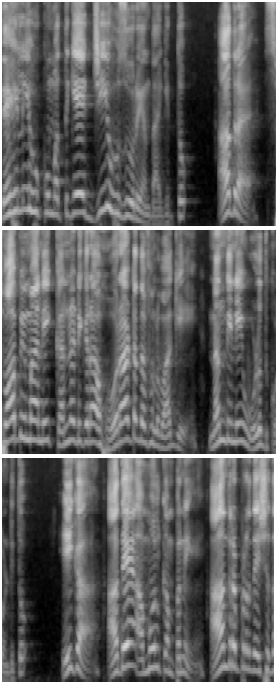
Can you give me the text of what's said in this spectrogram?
ದೆಹಲಿ ಹುಕುಮತ್ಗೆ ಜಿ ಹುಜೂರ್ ಎಂದಾಗಿತ್ತು. ಆದರೆ ಸ್ವಾಭಿಮಾನಿ ಕನ್ನಡಿಗರ ಹೋರಾಟದ ಫಲವಾಗಿ ನಂದಿನಿ ಉಳಿದುಕೊಂಡಿತು. ಈಗ ಅದೇ ಅಮೂಲ್ ಕಂಪನಿ ಆಂಧ್ರ ಪ್ರದೇಶದ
